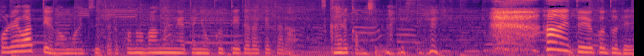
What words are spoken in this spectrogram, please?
これはっていうのを思いついたらこの番組宛に送っていただけたら使えるかもしれないですね。はいということで、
